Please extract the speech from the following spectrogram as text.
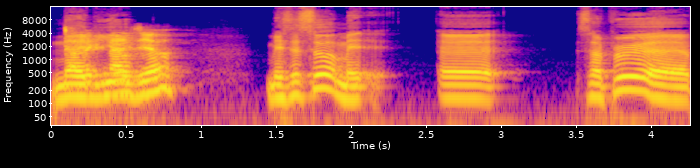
Nadia. Mais c'est ça, mais c'est un peu.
